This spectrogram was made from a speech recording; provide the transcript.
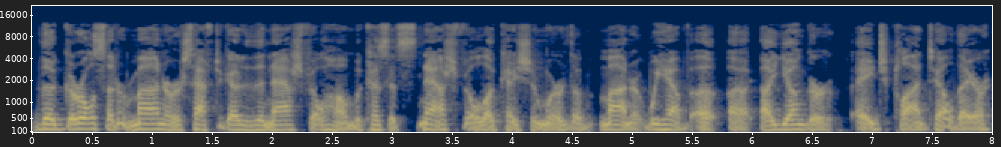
The girls that are minors have to go to the Nashville home because it's Nashville location where the minor, we have a, a, a younger age clientele there.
